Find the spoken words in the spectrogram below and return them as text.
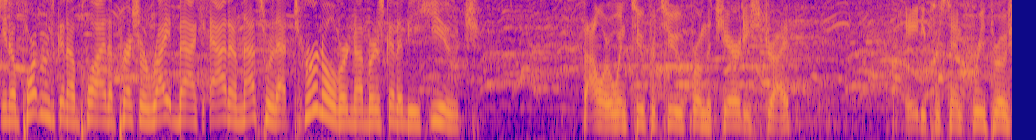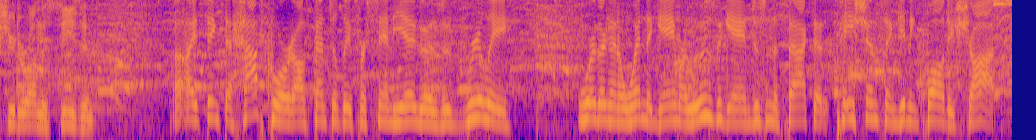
you know, Portland's going to apply the pressure right back at them. That's where that turnover number is going to be huge. Fowler went two for two from the charity stripe. 80% free throw shooter on the season. Uh, I think the half court offensively for San Diego is really where they're going to win the game or lose the game, just in the fact that patience and getting quality shots.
